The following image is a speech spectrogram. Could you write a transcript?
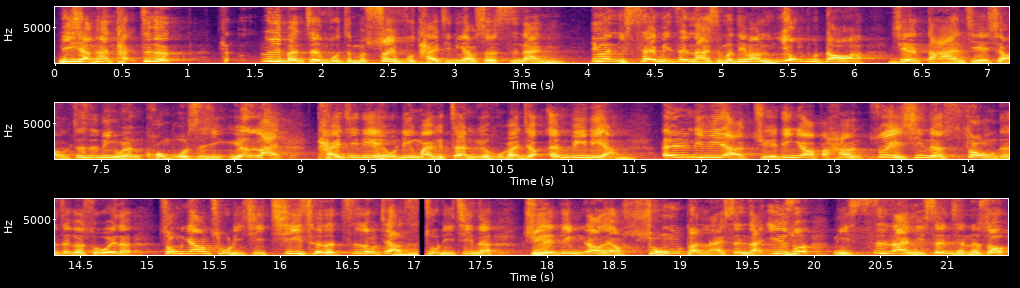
你想看台这个？日本政府怎么说服台积电要设四纳米？因为你四纳米在哪什么地方你用不到啊？现在答案揭晓了，这是令人恐怖的事情。原来台积电有另外一个战略伙伴叫 NVIDIA，NVIDIA 决定要把他们最新的送的这个所谓的中央处理器、汽车的自动驾驶处理器呢，决定要要熊本来生产。意思说，你四纳米生成的时候，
